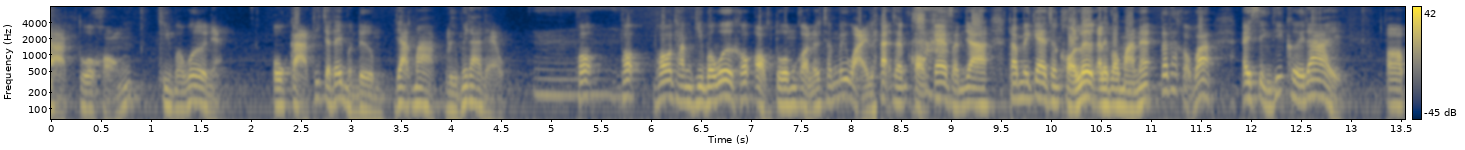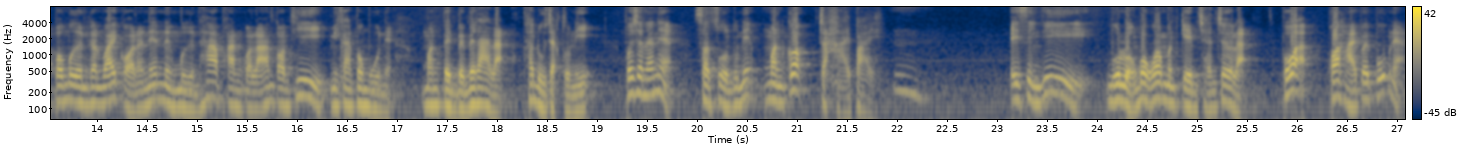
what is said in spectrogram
จากตัวของ King Power เนี่ยโอกาสที่จะได้เหมือนเดิมยากมากหรือไม่ได้แล้วเพราะเพราะเพราะทาง King Power เขาออกตัวมาก่อนแล้วฉันไม่ไหวแล้วฉันขอแก้สัญญา ถ้าไม่แก้ฉันขอเลิกอะไรประมาณนี้ก็เท่ากับว่าไอ้สิ่งที่เคยได้ประเมินกันไว้ก่อนนั้นเนี่ยหนึ่งหมื่นห้าพันกว่าล้านตอนที่มีการประมูลเนี่ยมันเป็นไปไม่ได้ละถ้าดูจากตัวนี้ เพราะฉะนั้นเนี่ยสัดส่วนตรงนี้มันก็จะหายไปอืมไอสิ่งที่บัวหลวงบอกว่ามันเกมแชนเจอร์แหละเพราะว่าพอหายไปปุ๊บเนี่ย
